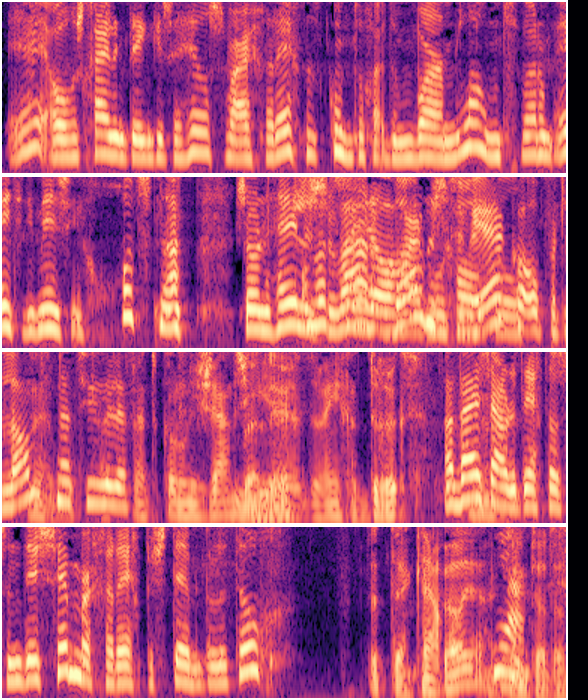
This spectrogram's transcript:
Hè, waarschijnlijk denken ze heel zwaar gerecht. Het komt toch uit een warm land? Waarom eten die mensen in godsnaam zo'n hele Omdat zware heel hard moeten werken op het land Nee, natuurlijk. Met de kolonisatie uh, doorheen gedrukt. Maar wij zouden het echt als een decembergerecht bestempelen, toch? Dat denk ik wel, ja. Ik Ja. denk dat dat,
